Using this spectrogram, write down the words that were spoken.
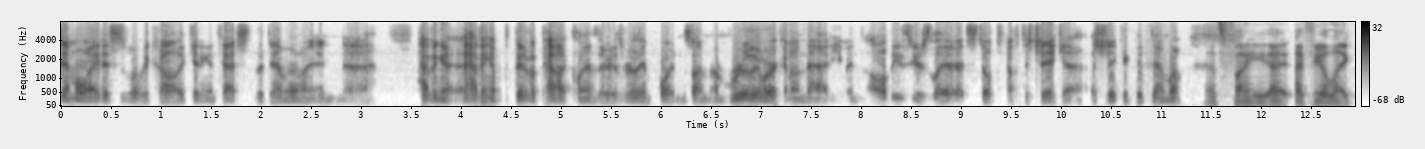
demoitis is what we call it, getting attached to the demo and. Uh, Having a having a bit of a palate cleanser is really important, so I'm, I'm really working on that. Even all these years later, it's still tough to shake a, a shake a good demo. That's funny. I, I feel like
